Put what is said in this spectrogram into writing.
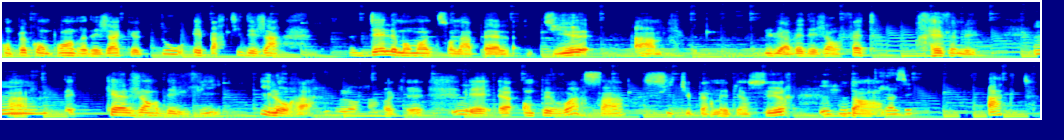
on peut comprendre déjà que tout est parti déjà dès le moment de son appel. Dieu euh, lui avait déjà au fait prévenu hein, de quel genre de vie il aura. Ok. Et euh, on peut voir ça, si tu permets bien sûr, mhm. dans Acte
